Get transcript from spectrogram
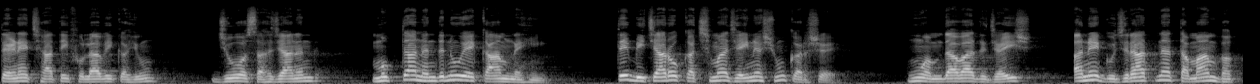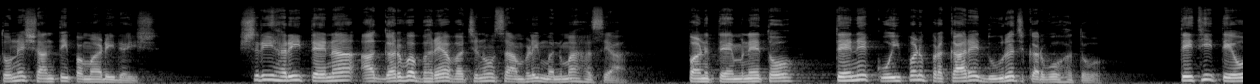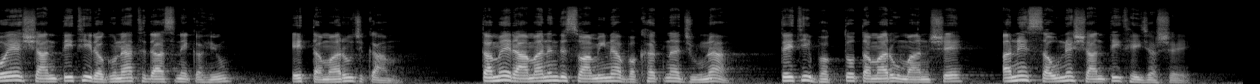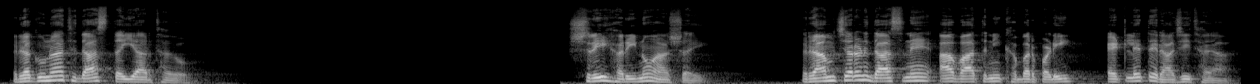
તેણે છાતી ફુલાવી કહ્યું, જુઓ સહજાનંદ, મુક્તાનંદનું એ કામ નહીં. તે બિચારો કચ્છમાં જઈને શું કરશે? હું અમદાવાદ જઈશ અને ગુજરાતના તમામ ભક્તોને શાંતિ પમાડી દઈશ. શ્રીહરિ તેના આ ગર્વભર્યા વચનો સાંભળી મનમાં હસ્યા. પણ તેમને તો તેને કોઈ પણ પ્રકારે દૂર જ કરવો હતો. તેથી તેઓએ શાંતિથી રઘુનાથદાસને કહ્યું, એ તમારું જ કામ. તમે રામાનંદ સ્વામીના વખતના જૂના, તેથી ભક્તો તમારું માનશે અને સૌને શાંતિ થઈ જશે. રઘુનાથદાસ તૈયાર થયો. શ્રી હરિનો આશય. રામચરણદાસને આ વાતની ખબર પડી એટલે તે રાજી થયા.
